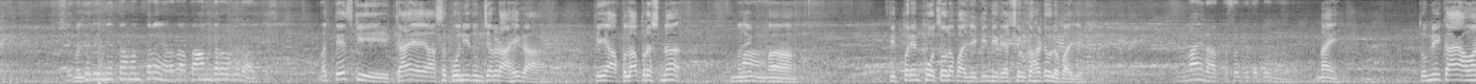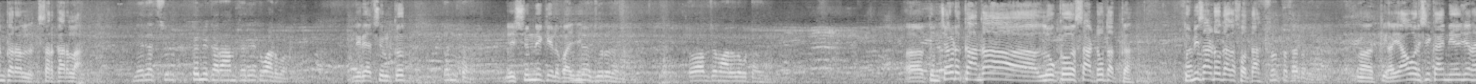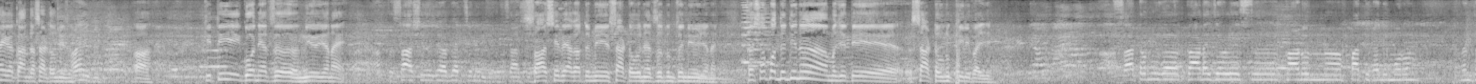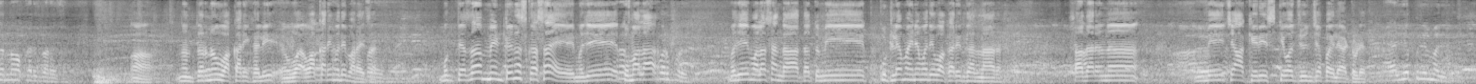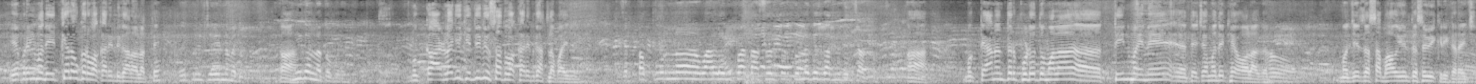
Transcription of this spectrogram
शेतकरी नेता म्हणता नाही येणार आता आमदार वगैरे आहेत. मग तेच की काय असं कोणी तुमच्याकडे आहे का? की आपला प्रश्न म्हणजे तिथपर्यंत पोहोचवला पाहिजे की निर्यात शुल्क हटवलं पाहिजे? नाही ना आता सध्या कोण नाही. तुम्ही काय आव्हान कराल सरकारला? निर्यात शुल्क कमी करा आमचा रेट वाढवा. निर्यात शुल्क कमी करा. म्हणजे शून्य केलं पाहिजे. झिरो झाला. तो आमच्या मालाला उठावा. अं, तुमच्याकडे कांदा लोक साठवतात का? तुम्ही साठवता का स्वतः? स्वतः साठवतो. अं, कि- यावर्षी काय नियोजन आहे का कांदा साठवणीचं? आहे की. हां. किती गोण्याचं नियोजन आहे? आता सहाशे ज्या बॅगचं नाही सहाशे. सहाशे बॅगा तुम्ही साठवण्याचं तुमचं नियोजन आहे. कशा पद्धतीनं म्हणजे ते साठवणूक केली पाहिजे? साठवणी काढायच्या वेळेस काढून पातीखाली मरून नंतर नोकरीत भरायचं. हां नंतर न वाकारीखाली वा वाकारीमध्ये भरायचा. मग त्याचा मेंटेनन्स कसा आहे? म्हणजे तुम्हाला भरपूर आहे. म्हणजे मला सांगा आता तुम्ही कुठल्या महिन्यामध्ये वाकारीत घालणार? साधारण मेच्या अखेरीस किंवा जूनच्या पहिल्या आठवड्यात? एप्रिलमध्ये. एप्रिलमध्ये इतक्या लवकर वाकारीत घालावं लागते एप्रिलच्या एंडमध्ये. हा. निघेल ना तोपर्यंत. मग काढला की किती दिवसात वाकारीत घातला पाहिजे? जर तो पूर्ण वाळलेली पात असेल तर तो लगेच घातलं तरी चालतो. हां. मग त्यानंतर पुढं तुम्हाला अ, तीन महिने अ, त्याच्यामध्ये ठेवावं लागेल. हो. म्हणजे जसा भाव येईल तसं विक्री करायची.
